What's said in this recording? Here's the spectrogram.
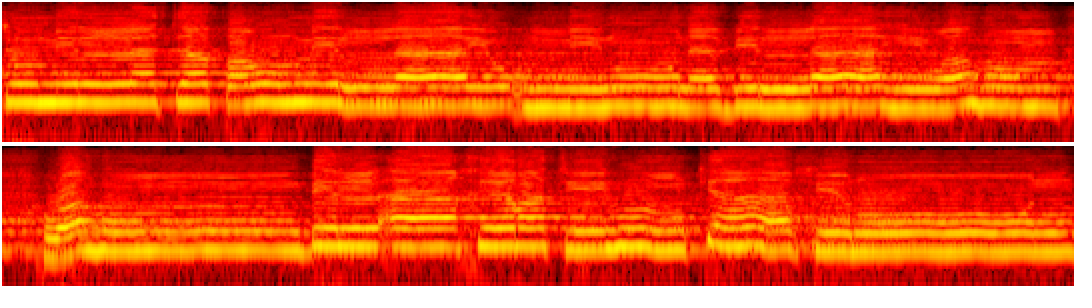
تركت ملة قوم لا يؤمنون بالله وهم وهم بالآخرة هم كافرون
